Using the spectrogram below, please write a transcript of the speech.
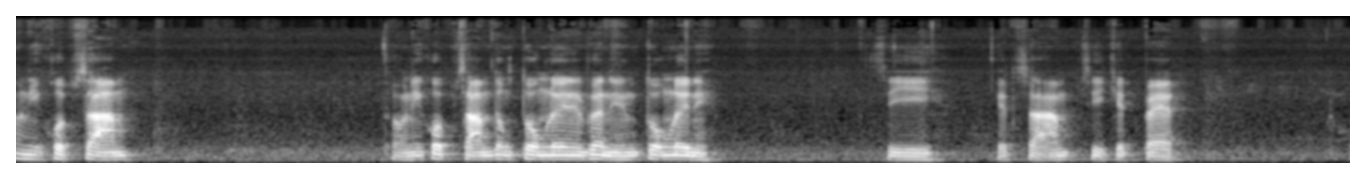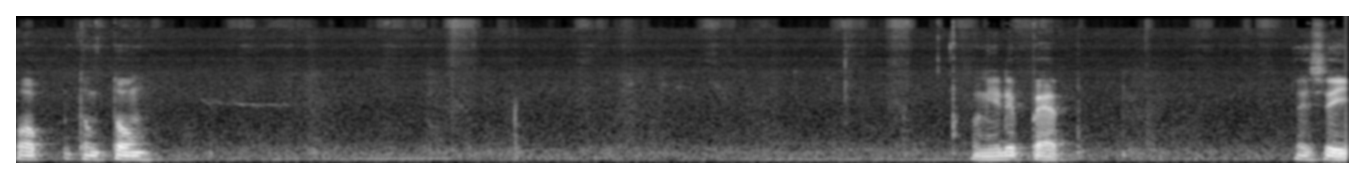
ฝั่งนี้ครบสามฝั่งนี้ครบสามตรงๆเลยนะเพื่อนเห็นตรงเลยนี่สี่เจ็ดสามสี่เจ็ดแปดครบตรงๆฝั่งนี้ได้แปดได้สี่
